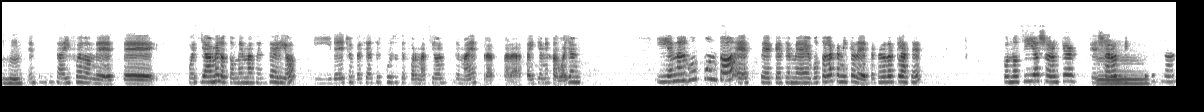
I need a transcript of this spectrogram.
Entonces ahí fue donde este pues ya me lo tomé más en serio y de hecho empecé a hacer cursos de formación de maestras para tahitiano y hawaiano. Y en algún punto, este, que se me botó la canica de empezar a dar clases, conocí a Sharon Kerr, que Sharon Mm. en Tepoztlán.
